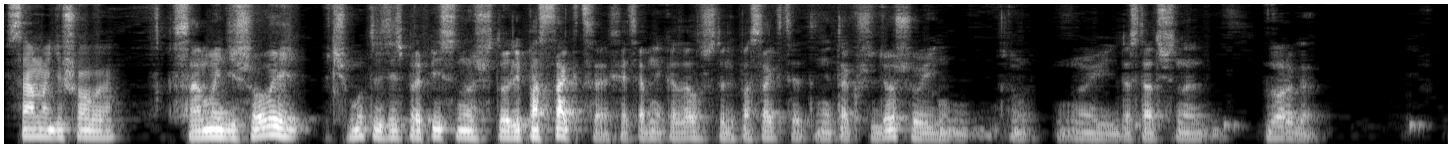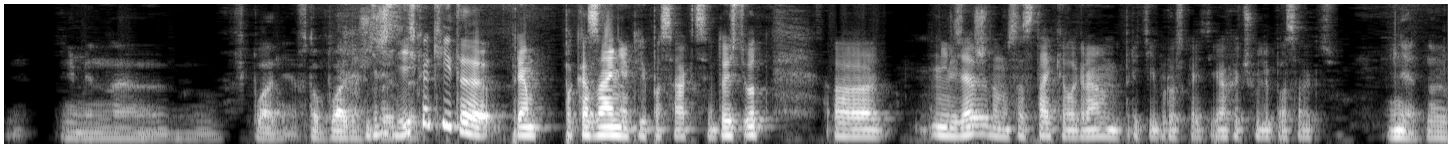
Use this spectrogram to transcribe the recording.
самая дешевая. Самое дешевое, почему-то здесь прописано, что липосакция, хотя мне казалось, что липосакция это не так уж и дешево, и, ну, и достаточно дорого. именно в плане, в том плане, что Интересно, это- какие-то прям показания к липосакции? То есть вот э, нельзя же там со 100 килограммами прийти и просто сказать, я хочу липосакцию. Нет, ну,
